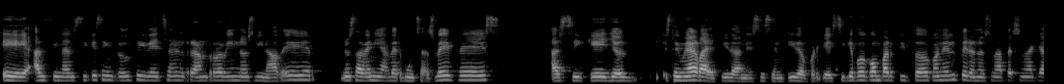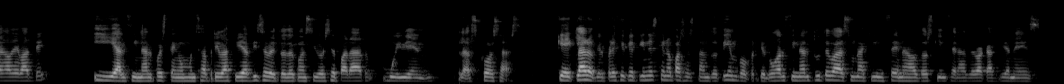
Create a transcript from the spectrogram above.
Eh, al final sí que se introduce y de hecho en el round robin nos vino a ver, nos ha venido a ver muchas veces, así que yo estoy muy agradecida en ese sentido, porque sí que puedo compartir todo con él, pero no es una persona que haga debate y al final pues tengo mucha privacidad y sobre todo consigo separar muy bien las cosas que claro, que el precio que tienes es que no pasas tanto tiempo, porque luego al final tú te vas una quincena o dos quincenas de vacaciones,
